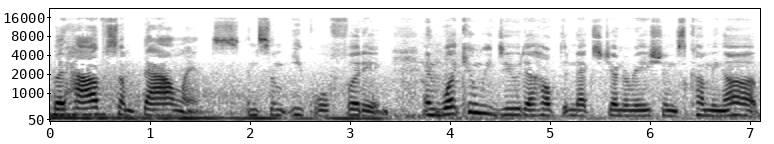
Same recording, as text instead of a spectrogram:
but have some balance and some equal footing. And what can we do to help the next generations coming up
